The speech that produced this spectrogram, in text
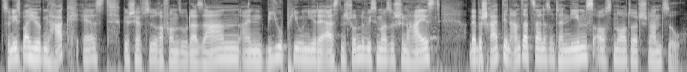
Zunächst mal Jürgen Hack. Er ist Geschäftsführer von Sodasan, ein Biopionier der ersten Stunde, wie es immer so schön heißt. Und er beschreibt den Ansatz seines Unternehmens aus Norddeutschland so.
